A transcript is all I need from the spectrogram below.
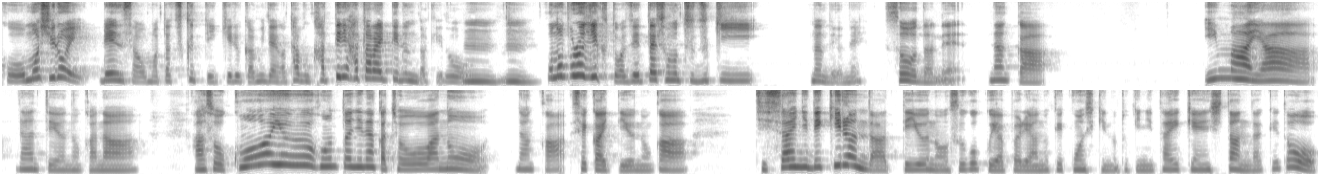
こう面白い連鎖をまた作っていけるかみたいなのが多分勝手に働いてるんだけど、うんうんこのプロジェクトは絶対その続きなんだよね。そうだね。なんか今やなんていうのかなあそうこういう本当になんか調和のなんか世界っていうのが実際にできるんだっていうのをすごくやっぱりあの結婚式の時に体験したんだけど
